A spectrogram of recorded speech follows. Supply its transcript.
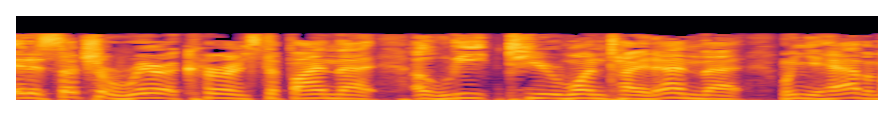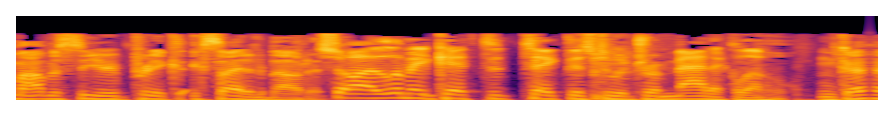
it is such a rare occurrence to find that elite tier one tight end that when you have him, obviously you're pretty excited about it. So uh, let me get to take this to a dramatic level. Okay.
